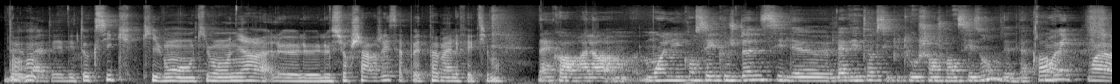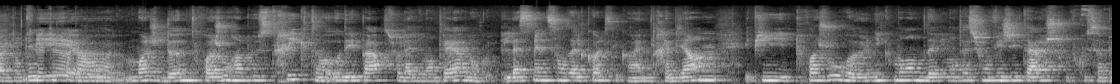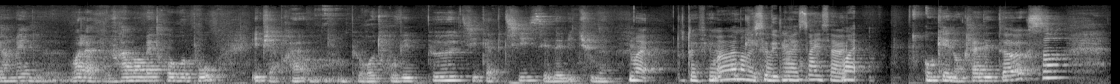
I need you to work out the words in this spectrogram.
de- bah, des, des toxiques qui vont, qui vont venir le, le- le surcharger, ça peut être pas mal, effectivement. D'accord. Alors moi les conseils que je donne c'est la détox c'est plutôt au changement de saison. Vous êtes d'accord? Ouais, ouais, les Et euh, bah, moi, je donne trois jours un peu stricts au départ sur l'alimentaire. Donc, la semaine sans alcool, c'est quand même très bien. Mm. Et puis, trois jours euh, uniquement d'alimentation végétale, je trouve que ça permet de, voilà, de vraiment mettre au repos. Et puis après, on- peut retrouver petit à petit ses habitudes. ouais, tout à fait. Ouais, non, mais c'est intéressant. ça. ouais. Ouais. Ok, donc la détox.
